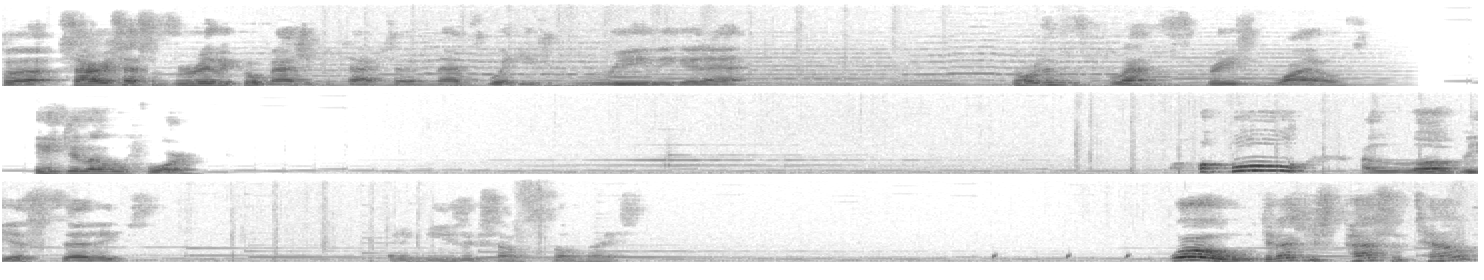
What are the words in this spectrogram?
but Cyrus has some really cool magic attacks, and that's what he's really good at. Northern's Blends Grace Wilds. Danger level 4. Oh, I love the aesthetics. And the music sounds so nice. Whoa! Did I just pass a town?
